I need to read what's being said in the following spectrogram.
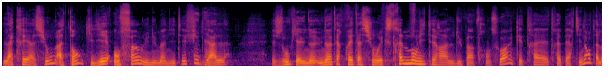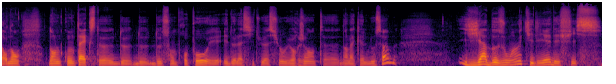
la création attend qu'il y ait enfin une humanité filiale. Et je trouve qu'il y a une, interprétation extrêmement littérale du pape François qui est très, très pertinente. Alors, dans, dans le contexte de, de, son propos et, et, de la situation urgente euh, dans laquelle nous sommes, il y a besoin qu'il y ait des fils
